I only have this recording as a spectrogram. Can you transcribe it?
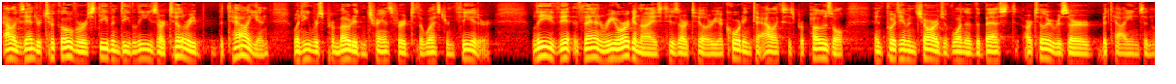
Alexander took over Stephen D. Lee's artillery battalion when he was promoted and transferred to the Western Theater. Lee then reorganized his artillery according to Alex's proposal and put him in charge of one of the best artillery reserve battalions in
